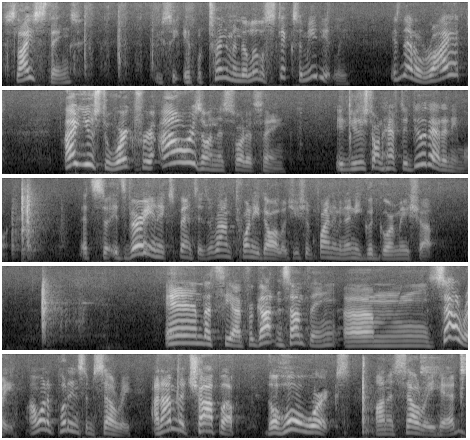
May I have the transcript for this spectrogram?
slice things, you see, it will turn them into little sticks immediately. Isn't that a riot? I used to work for hours on this sort of thing. You just don't have to do that anymore. It's, uh, it's very inexpensive. It's around $20. You should find them in any good gourmet shop. And let's see, I've forgotten something. Um, celery. I want to put in some celery. And I'm going to chop up the whole works on a celery head,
